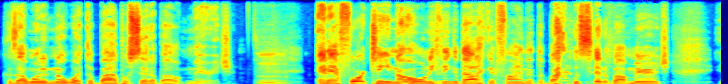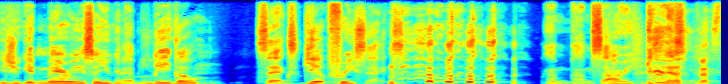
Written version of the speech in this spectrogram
because I wanted to know what the Bible said about marriage. Mm. And at 14, the only thing that I could find that the Bible said about marriage is you get married so you can have legal, Sex. guilt free sex. I'm, I'm sorry. That's That's,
